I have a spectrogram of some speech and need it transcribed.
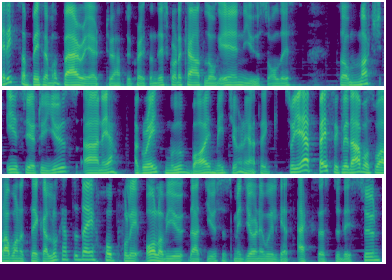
It is a bit of a barrier to have to create a Discord account, log in, use all this. So much easier to use and yeah, a great move by Midjourney I think. So yeah, basically that was what I want to take a look at today. Hopefully all of you that uses Midjourney will get access to this soon.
